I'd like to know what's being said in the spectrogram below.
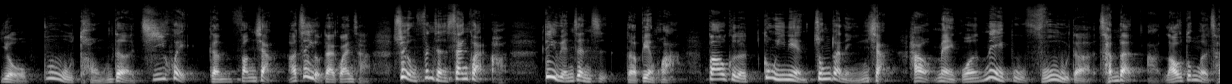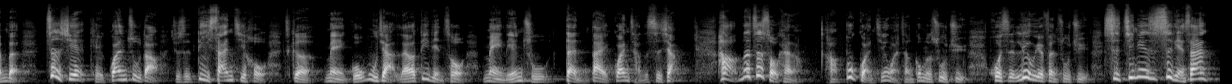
有不同的机会跟方向啊，这有待观察。所以我们分成三块啊，地缘政治的变化。包括了供应链中断的影响，还有美国内部服务的成本啊，劳动的成本，这些可以关注到，就是第三季后这个美国物价来到低点之后，美联储等待观察的事项。好，那这时候看到，好，不管今天晚上公布的数据，或是六月份数据，是今天是四点三、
